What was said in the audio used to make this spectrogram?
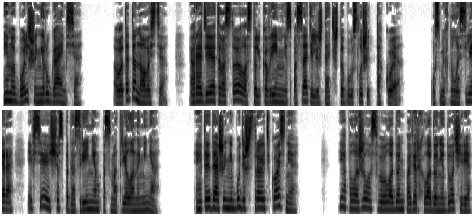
«И мы больше не ругаемся». «Вот это новости. Ради этого стоило столько времени спасать или ждать, чтобы услышать такое». Усмехнулась Лера и все еще с подозрением посмотрела на меня. «И ты даже не будешь строить козни?» Я положила свою ладонь поверх ладони дочери,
